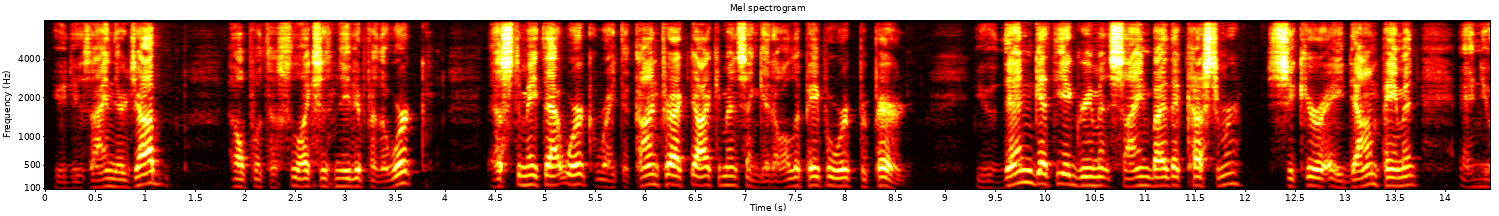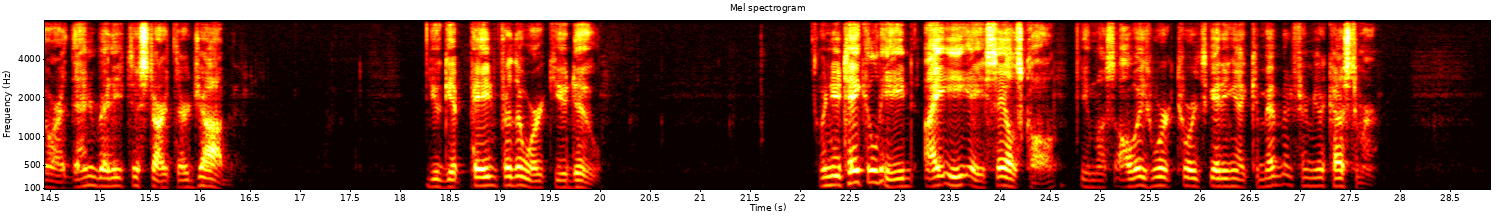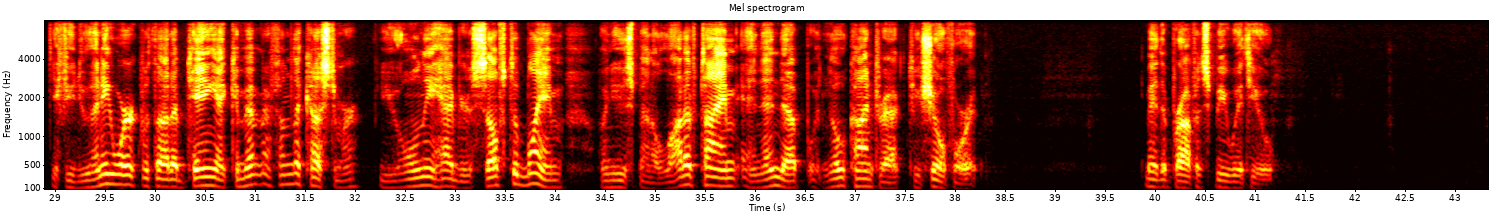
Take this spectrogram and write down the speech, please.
You design their job, help with the selections needed for the work, estimate that work, write the contract documents, and get all the paperwork prepared. You then get the agreement signed by the customer, secure a down payment, and you are then ready to start their job. You get paid for the work you do. When you take a lead, i.e. a sales call, you must always work towards getting a commitment from your customer. If you do any work without obtaining a commitment from the customer, you only have yourself to blame when you spend a lot of time and end up with no contract to show for it. May the profits be with you.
